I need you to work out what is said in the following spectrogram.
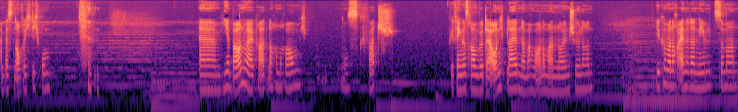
Am besten auch richtig rum. ähm, hier bauen wir ja gerade noch einen Raum. Ich, das ist Quatsch. Gefängnisraum wird der auch nicht bleiben, da machen wir auch nochmal einen neuen, schöneren. Hier können wir noch eine daneben zimmern.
